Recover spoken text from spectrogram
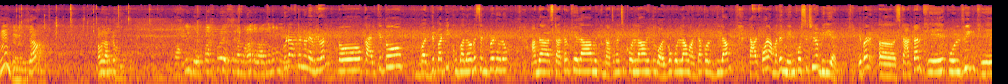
হুম? কেমন লাগল গুড আফটারনুন এভরিওয়ান তো কালকে তো বার্থডে পার্টি খুব ভালোভাবে সেলিব্রেট হলো আমরা স্টার্টার খেলাম, একটু নাচানাচি করলাম, একটু গল্প করলাম, আড্ডা করে দিলাম। তারপর আমাদের মেন কোর্সে ছিল বিরিয়ানি। এবার স্টার্টার খেয়ে কোল্ড ড্রিঙ্ক খেয়ে,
